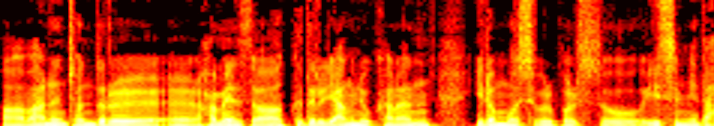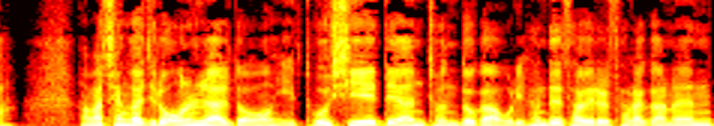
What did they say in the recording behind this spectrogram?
어, 많은 전도를 하면서 그들을 양육하는 이런 모습을 볼 수 있습니다. 아, 마찬가지로 오늘날도 이 도시에 대한 전도가 우리 현대 사회를 살아가는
